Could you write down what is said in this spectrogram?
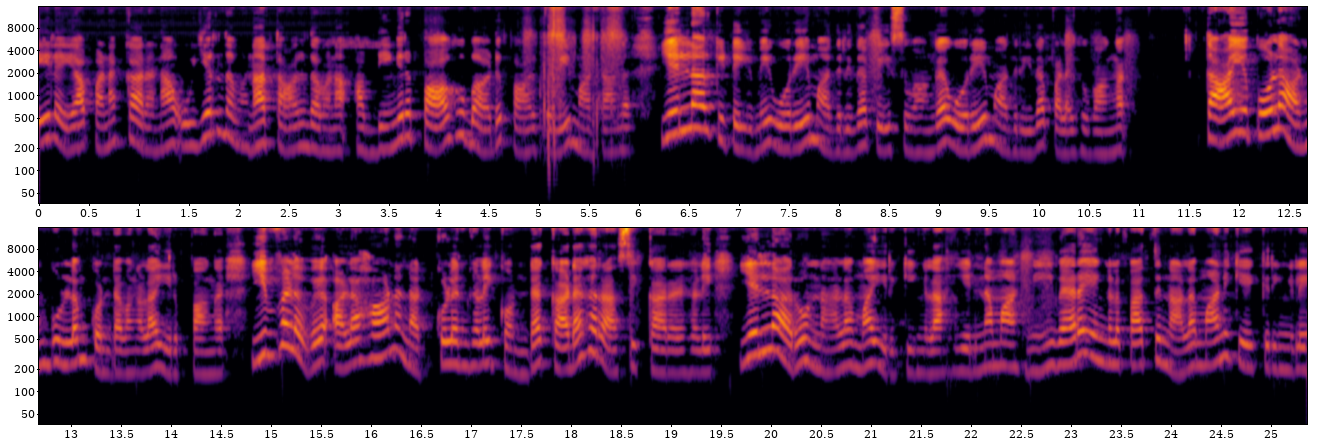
ஏழையா பணக்காரனா உயர்ந்தவனா தாழ்ந்தவனா அப்படிங்கிற பாகுபாடு பார்க்கவே மாட்டாங்க. எல்லார்கிட்டேயுமே ஒரே மாதிரி தான் பேசுவாங்க ஒரே மாதிரி தான் பழகுவாங்க. தாயை போல அன்புள்ளம் கொண்டவங்களாக இருப்பாங்க. இவ்வளவு அழகான நற்குலன்களை கொண்ட கடக ராசிக்காரர்களே எல்லாரும் நலமாக இருக்கீங்களா? என்னம்மா நீ வேற எங்களை பார்த்து நலமான்னு கேட்குறீங்களே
